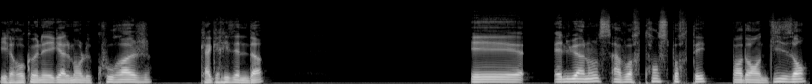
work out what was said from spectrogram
Il reconnaît également le courage qu'a Griselda. Et elle lui annonce avoir transporté pendant dix ans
